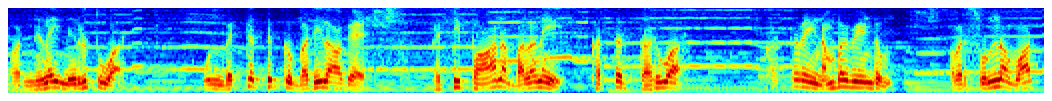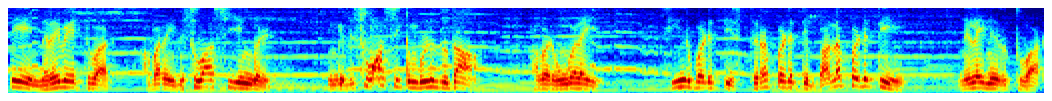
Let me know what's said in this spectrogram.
அவர் நிலை நிறுத்துவார். உன் வெட்கத்துக்கு பதிலாக இரட்டிப்பான பலனை கர்த்தர் தருவார். கர்த்தரை நம்ப வேண்டும். அவர் சொன்ன வார்த்தையை நிறைவேற்றுவார். அவரை விசுவாசியுங்கள். நீங்கள் விசுவாசிக்கும் பொழுதுதான் அவர் உங்களை சீர்படுத்தி ஸ்திரப்படுத்தி பலப்படுத்தி நிலைநிறுத்துவார்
